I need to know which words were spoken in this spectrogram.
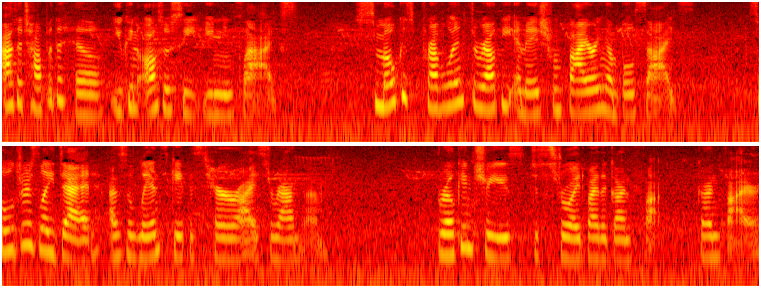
At the top of the hill, you can also see Union flags. Smoke is prevalent throughout the image from firing on both sides. Soldiers lay dead as the landscape is terrorized around them. Broken trees destroyed by the gunfire.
